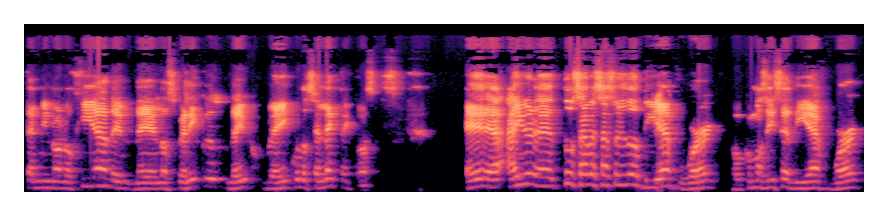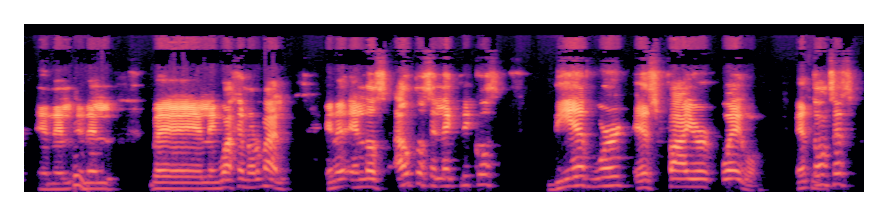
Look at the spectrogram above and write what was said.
terminología de, los vehículos, vehículos eléctricos. Eh, hay, eh, tú sabes, has oído the F-word, o cómo se dice the F-word en el, en el eh, lenguaje normal. En, en, los autos eléctricos, the F-word es fire, fuego. Entonces,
